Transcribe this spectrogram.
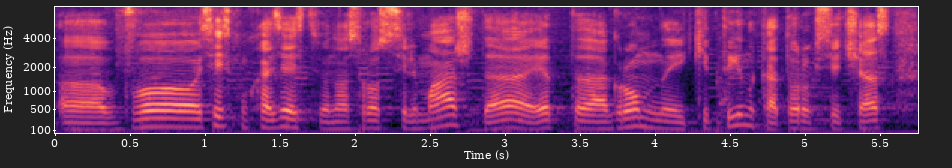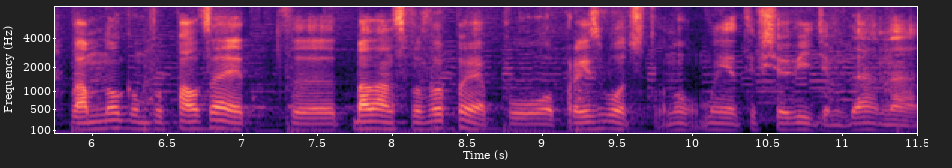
э, в сельском хозяйстве у нас Россельмаш, да, это огромные киты, на которых сейчас во многом выползает э, баланс ВВП по производству, ну, мы это все видим, да, на,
